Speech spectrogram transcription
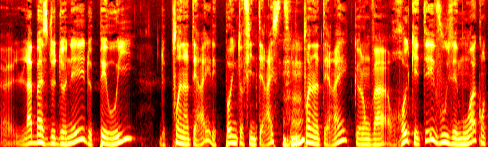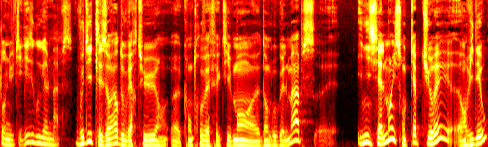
euh, la base de données de POI, de points d'intérêt, les points of interest, Mhm. les points d'intérêt que l'on va requêter vous et moi quand on utilise Google Maps. Vous dites les horaires d'ouverture euh, qu'on trouve effectivement euh, dans Google Maps. Euh, Initialement, ils sont capturés euh, en vidéo?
